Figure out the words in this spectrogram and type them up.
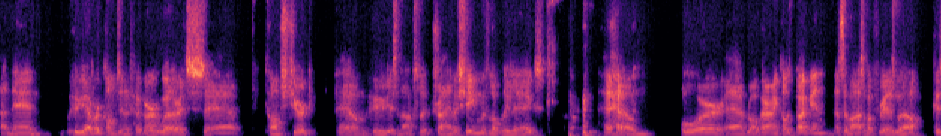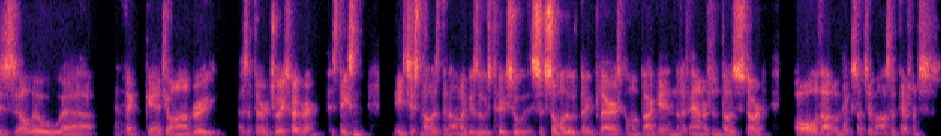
And then whoever comes in at hooker, whether it's uh, Tom Stewart, um, who is an absolute try machine with lovely legs, um, or uh, Rob Herring comes back in, that's a massive upgrade as well. Because although uh, I think uh, John Andrew as a third choice hooker is decent. He's just not as dynamic as those two. So, some of those big players coming back in, and if Henderson does start, all of that will make such a massive difference.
